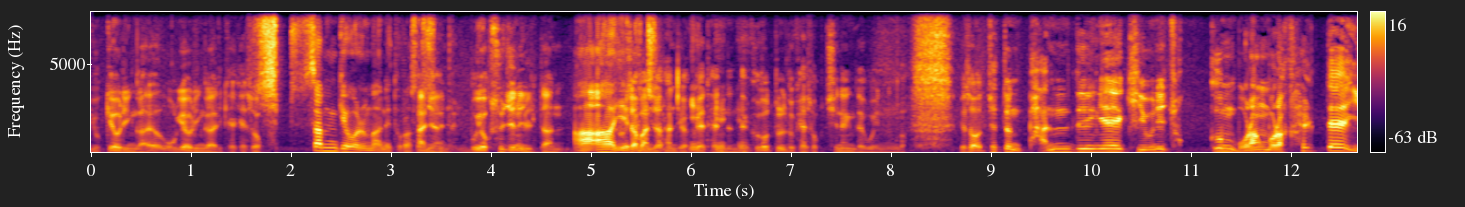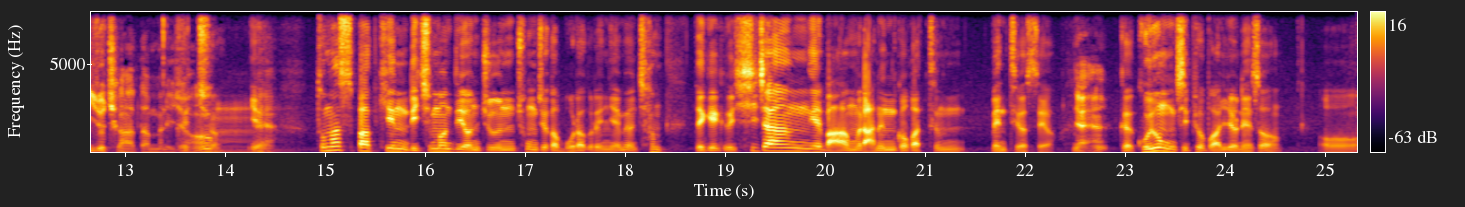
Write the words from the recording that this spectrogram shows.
6개월인가요? 5개월인가 이렇게 계속 13개월 만에 아니 돌아섰습니다. 아니 무역 수지는 일단 아, 아, 예, 그쵸. 반전한 지가 꽤 예, 됐는데 예, 예. 그것들도 계속 진행되고 있는 거. 그래서 어쨌든 반등의 기운이 조금 모락모락 할 때이 좋지가 않았단 말이죠. 그렇죠. 음. 예. 토마스 바킨 리치먼드 연준 총재가 뭐라 그랬냐면 참 되게 그 시장의 마음을 아는 것 같은 멘트였어요. 네. 그 고용 지표 관련해서 어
